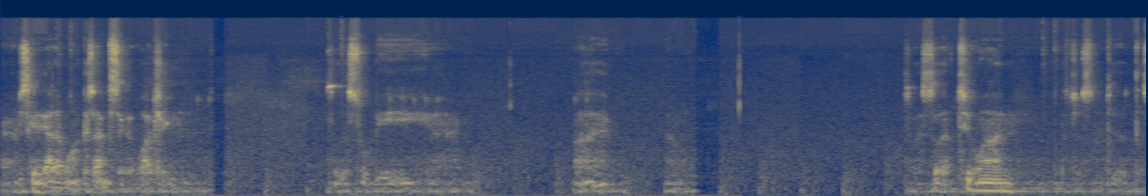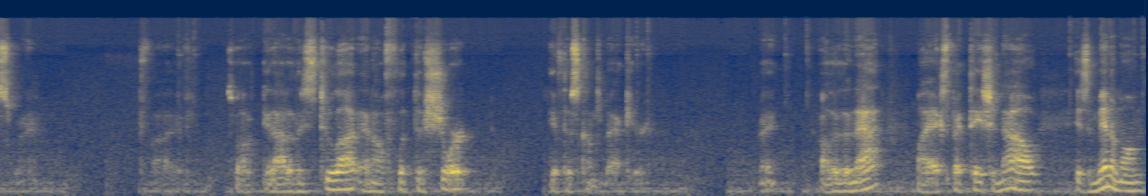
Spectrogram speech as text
I'm just going to get out of one because I'm sick of watching. So this will be five. No. So I still have two on. Let's just do it this way. Five. So I'll get out of this two lot and I'll flip this short if this comes back here. Right? Other than that, my expectation now is minimum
